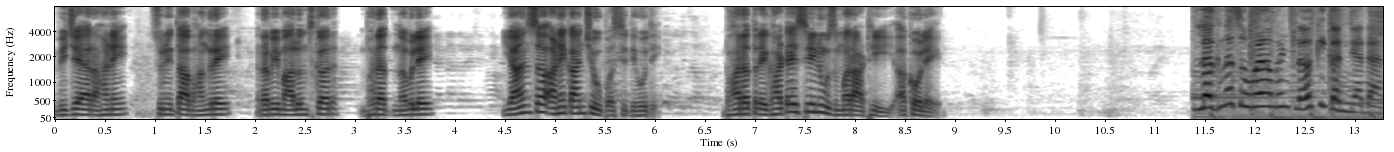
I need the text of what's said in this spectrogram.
विजया रहाणे सुनीता भांगरे रवी मालुंजकर भरत नवले यांसह अनेकांची उपस्थिती होती. Bharat Reghate C news Marathi Akole. लग्न सोहळा म्हटलं की कन्यादान.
